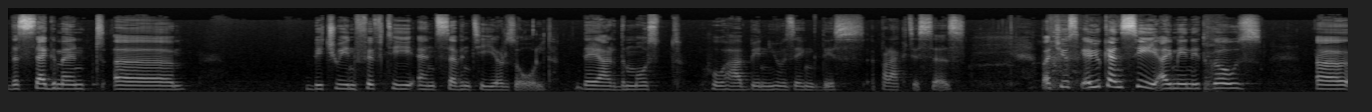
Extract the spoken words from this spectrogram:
the segment um between 50 and 70 years old. They are the most who have been using these practices. But you, you can see, I mean, it goes, uh,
